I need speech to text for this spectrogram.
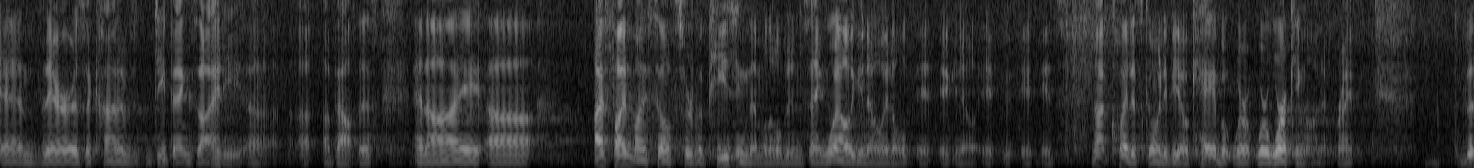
and there is a kind of deep anxiety uh, uh, about this. And I, uh, I find myself sort of appeasing them a little bit and saying, well, you know, it'll, it, it, you know, it, it, it's not quite as going to be okay, but we're, we're working on it, right? The,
